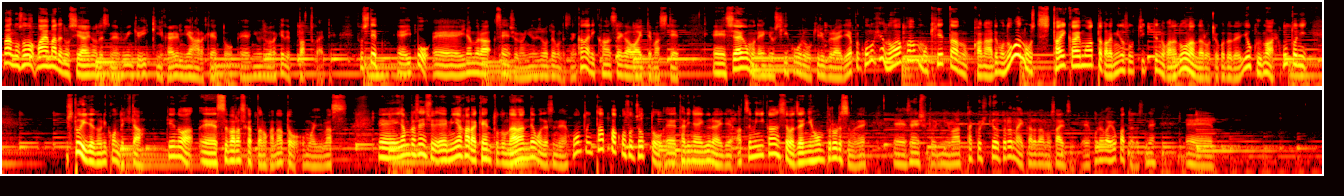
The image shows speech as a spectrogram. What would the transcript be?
まあ、あのその前までの試合のですね雰囲気を一気に変える宮原健人、えー、入場だけでバッと変えてそして、えー、一方、えー、稲村選手の入場でもですねかなり歓声が湧いてまして、えー、試合後もね、吉木コールを切るぐらいで、やっぱりこの日はノアファンも来てたのかな、でもノアの大会もあったからみんなそっち行ってんのかな、どうなんだろうということで、よくまあ本当に1人で乗り込んできたっていうのは、えー、素晴らしかったのかなと思います。えー、稲村選手、えー、宮原健人と並んでもですね、本当にタッパーこそちょっと、えー、足りないぐらいで、厚みに関しては全日本プロレスのね、え選手とに全く引きを取らない体のサイズ、えこれが良かったですね。え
